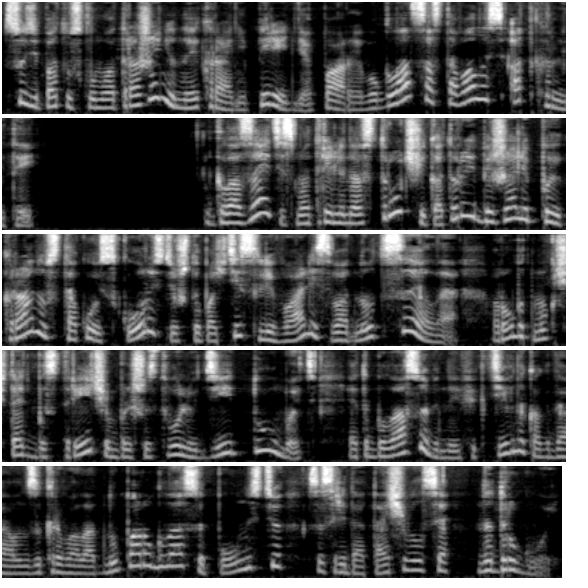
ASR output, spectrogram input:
Судя по тусклому отражению на экране, передняя пара его глаз оставалась открытой. Глаза эти смотрели на строчки, которые бежали по экрану с такой скоростью, что почти сливались в одно целое. Робот мог читать быстрее, чем большинство людей думать. Это было особенно эффективно, когда он закрывал одну пару глаз и полностью сосредотачивался на другой.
